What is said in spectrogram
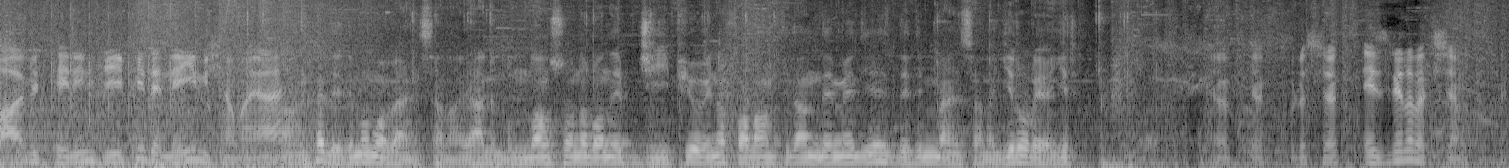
Abi senin GP de neymiş ama ya? Kanka dedim ama ben sana yani bundan sonra bana hep GP oyna falan filan deme diye dedim ben sana. Gir oraya gir. Yok yok burası yok. Ezreal'a bakacağım. Bak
